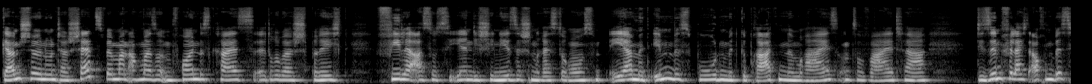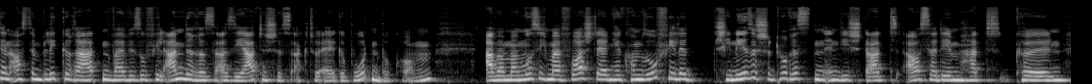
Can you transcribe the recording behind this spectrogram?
ganz schön unterschätzt, wenn man auch mal so im Freundeskreis äh, drüber spricht. Viele assoziieren die chinesischen Restaurants eher mit Imbissbuden, mit gebratenem Reis und so weiter. Die sind vielleicht auch ein bisschen aus dem Blick geraten, weil wir so viel anderes Asiatisches aktuell geboten bekommen. Aber man muss sich mal vorstellen, hier kommen so viele chinesische Touristen in die Stadt. Außerdem hat Köln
